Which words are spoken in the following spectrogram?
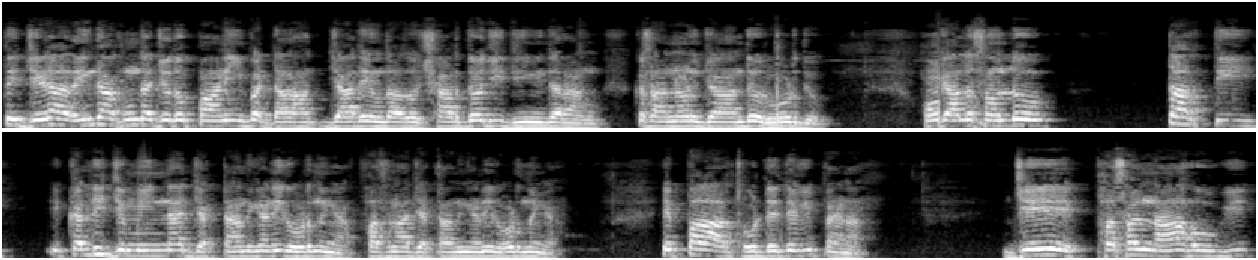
ਤੇ ਜਿਹੜਾ ਰਹਿੰਦਾ ਖੁੰਦਾ ਜਦੋਂ ਪਾਣੀ ਵੱਡਾ, ਜ਼ਿਆਦਾ ਹੁੰਦਾ, ਉਦੋਂ ਛੱਡ ਦਿਓ ਜੀ ਜ਼ਿਮੀਂਦਾਰਾਂ ਨੂੰ। ਕਿਸਾਨਾਂ ਨੂੰ ਜਾਣ ਦਿਓ, ਰੋੜ ਦਿਓ। ਹੁਣ ਗੱਲ ਸੁਣ ਲਓ, ਧਰਤੀ ਇਕੱਲੀ ਜ਼ਮੀਨਾਂ ਜੱਟਾਂ ਦੀਆਂ ਨਹੀਂ ਰੋੜਨੀਆਂ, ਫਸਲਾਂ ਜੱਟਾਂ ਦੀਆਂ ਨਹੀਂ ਰੋੜਨੀਆਂ। ਇਹ ਭਾਰ ਤੁਹਾਡੇ ਤੇ ਵੀ ਪੈਣਾ। ਜੇ ਫਸਲ ਨਾ ਹੋਊਗੀ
